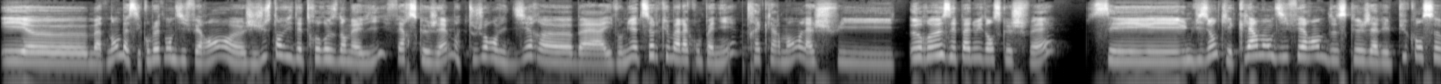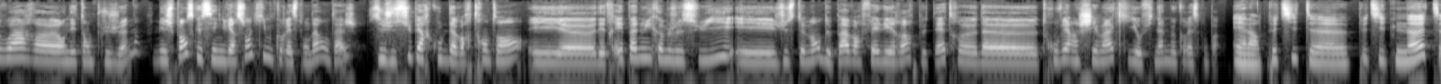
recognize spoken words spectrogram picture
Et maintenant, bah, c'est complètement différent. J'ai juste envie d'être heureuse dans ma vie, faire ce que j'aime. Toujours envie de dire, bah, il vaut mieux être seule que mal accompagnée. Très clairement, là, je suis heureuse, épanouie dans ce que je fais. C'est une vision qui est clairement différente de ce que j'avais pu concevoir euh, en étant plus jeune. Mais je pense que c'est une version qui me correspond davantage. C'est juste super cool d'avoir 30 ans et euh, d'être épanouie comme je suis et justement de pas avoir fait l'erreur peut-être euh, de trouver un schéma qui au final me correspond pas. Et alors, petite, euh, petite note,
